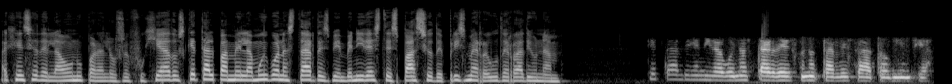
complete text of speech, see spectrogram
Agencia de la ONU para los Refugiados. ¿Qué tal, Pamela? Muy buenas tardes. Bienvenida a este espacio de Prisma RU de Radio UNAM. ¿Qué tal, Bienvenida. Buenas tardes. Buenas tardes a tu audiencia.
